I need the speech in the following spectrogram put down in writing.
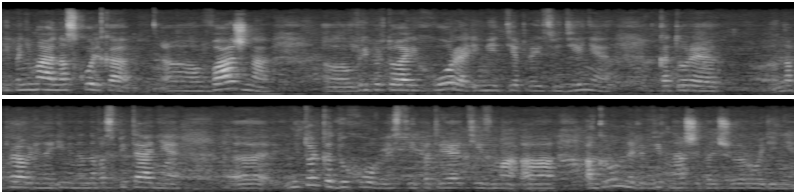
и понимаю, насколько э, важно в репертуаре хора иметь те произведения, которые э, направлены именно на воспитание э, не только духовности и патриотизма, а огромной любви к нашей большой родине.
